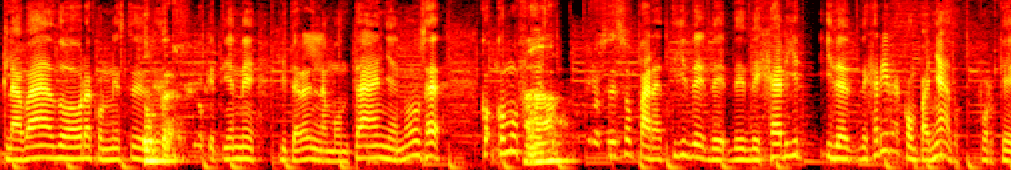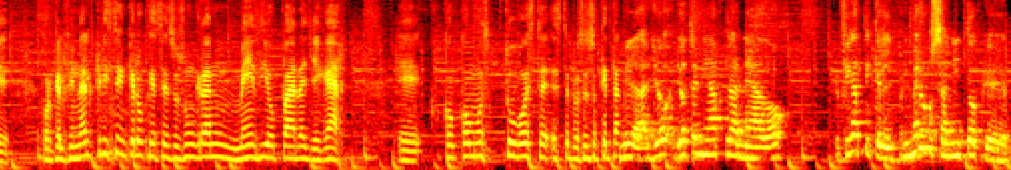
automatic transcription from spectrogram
clavado ahora con este estilo que tiene literal en la montaña, ¿no? O sea, ¿cómo fue Ajá. este proceso para ti de, de- de dejar ir y de dejar ir acompañado? Porque, porque al final Cristian creo que es eso, es un gran medio para llegar. Eh, ¿Cómo estuvo este, este proceso? ¿Qué tal? Mira, yo, yo tenía planeado, fíjate que el primer gusanito que,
